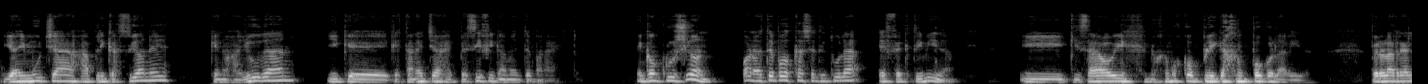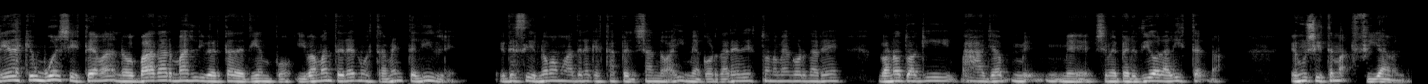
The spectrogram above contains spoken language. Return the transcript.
y hay muchas aplicaciones que nos ayudan y que, están hechas específicamente para esto. En conclusión, bueno, este podcast se titula Efectividad y quizá hoy nos hemos complicado un poco la vida. Pero la realidad es que un buen sistema nos va a dar más libertad de tiempo y va a mantener nuestra mente libre. Es decir, no vamos a tener que estar pensando, ay, me acordaré de esto, no me acordaré, lo anoto aquí, ah, ya se me perdió la lista. No, es un sistema fiable.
